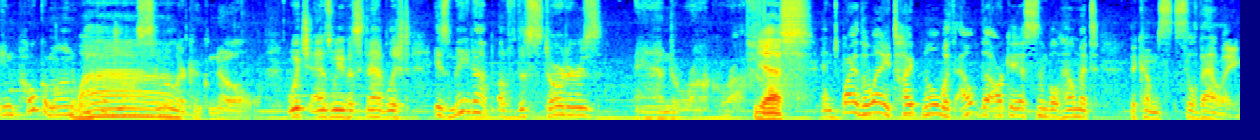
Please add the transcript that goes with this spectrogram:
In Pokemon, we could draw Wow. similar. Null, which, as we've established, is made up of the starters and Rockruff. Yes. And by the way, Type Null without the Arceus symbol helmet becomes Silvally,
